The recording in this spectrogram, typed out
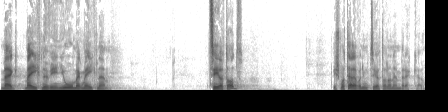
Meg melyik növény jó, meg melyik nem. Célt ad, és ma tele vagyunk céltalan emberekkel.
